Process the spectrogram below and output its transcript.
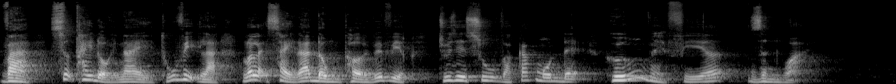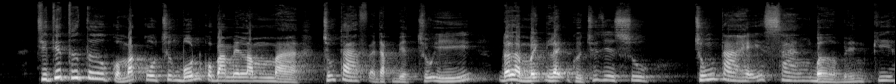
và sự thay đổi này, thú vị là nó lại xảy ra đồng thời với việc Chúa Giêsu và các môn đệ hướng về phía dân ngoại. Chi tiết thứ tư của Marco chương 4 câu 35 mà chúng ta phải đặc biệt chú ý, đó là mệnh lệnh của Chúa Giêsu. Chúng ta hãy sang bờ bên kia.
